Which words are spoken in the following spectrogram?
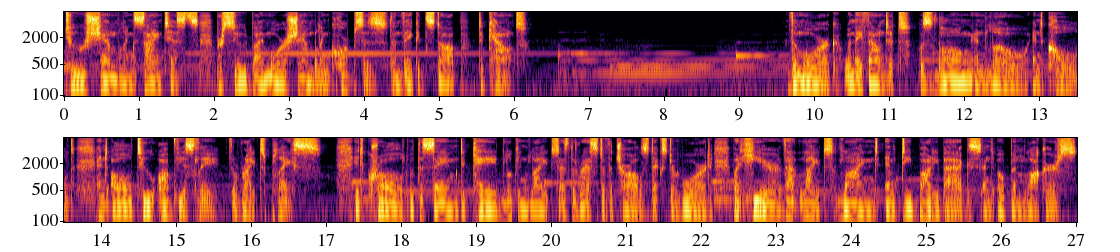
two shambling scientists pursued by more shambling corpses than they could stop to count. The morgue, when they found it, was long and low and cold, and all too obviously the right place. It crawled with the same decayed looking light as the rest of the Charles Dexter ward, but here that light lined empty body bags and open lockers.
